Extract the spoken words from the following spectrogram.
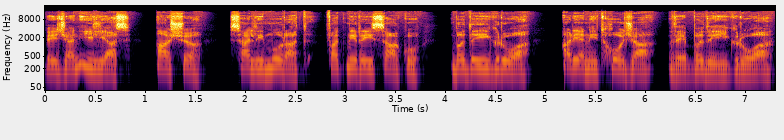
Bexhan Iljas, ASh, Sali Murat, Fatmire Isaku, BDI Grua, Arjanit Hoxha dhe BDI Grua.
